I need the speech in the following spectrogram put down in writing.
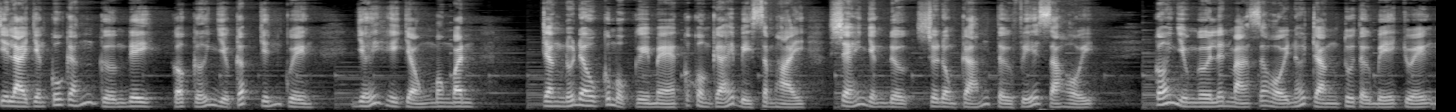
chị lại vẫn cố gắng gượng đi, gõ cửa nhiều cấp chính quyền, với hy vọng mong manh rằng nỗi đau của một người mẹ có con gái bị xâm hại sẽ nhận được sự đồng cảm từ phía xã hội. Có nhiều người lên mạng xã hội nói rằng tôi tự bịa chuyện,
